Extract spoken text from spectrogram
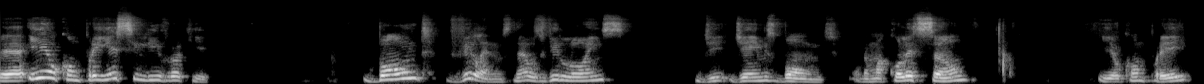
É, e eu comprei esse livro aqui, Bond Villains, né, os vilões de James Bond. Era uma coleção e eu comprei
